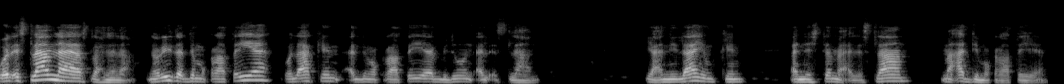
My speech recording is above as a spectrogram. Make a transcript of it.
والإسلام لا يصلح لنا. نريد الديمقراطية ولكن الديمقراطية بدون الإسلام. يعني لا يمكن أن يجتمع الإسلام مع الديمقراطية.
